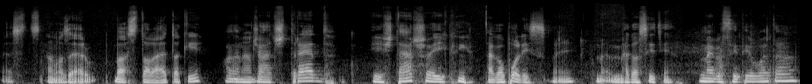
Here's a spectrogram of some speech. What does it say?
ezt nem az Airbus találta ki, hanem Nem. Judge Dredd és társaik, Igen, meg a me- meg a City. meg a City volt el.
